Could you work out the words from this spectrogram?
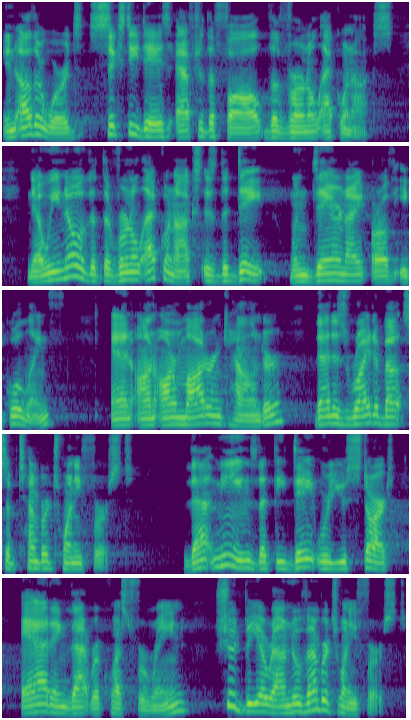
In other words, 60 days after the fall, the vernal equinox. Now we know that the vernal equinox is the date when day or night are of equal length, and on our modern calendar, that is right about September 21st. That means that the date where you start adding that request for rain should be around November 21st,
